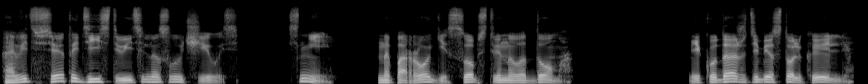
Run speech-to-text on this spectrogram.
А ведь все это действительно случилось. С ней. На пороге собственного дома. «И куда же тебе столько, Элли?»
